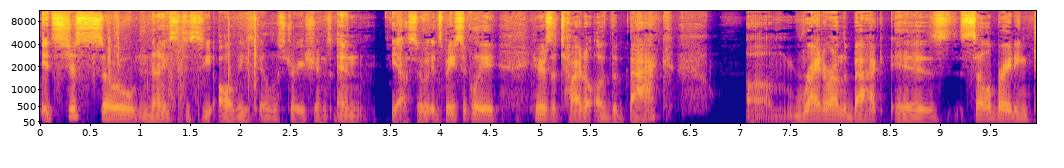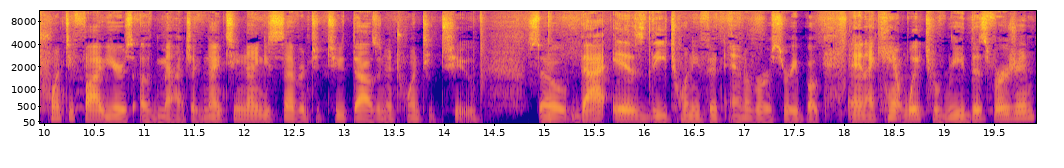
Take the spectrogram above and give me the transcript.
it's just so nice to see all these illustrations. And yeah so it's basically here's the title of the back. Um, right around the back is celebrating 25 years of magic 1997 to 2022 so that is the 25th anniversary book and i can't wait to read this version.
